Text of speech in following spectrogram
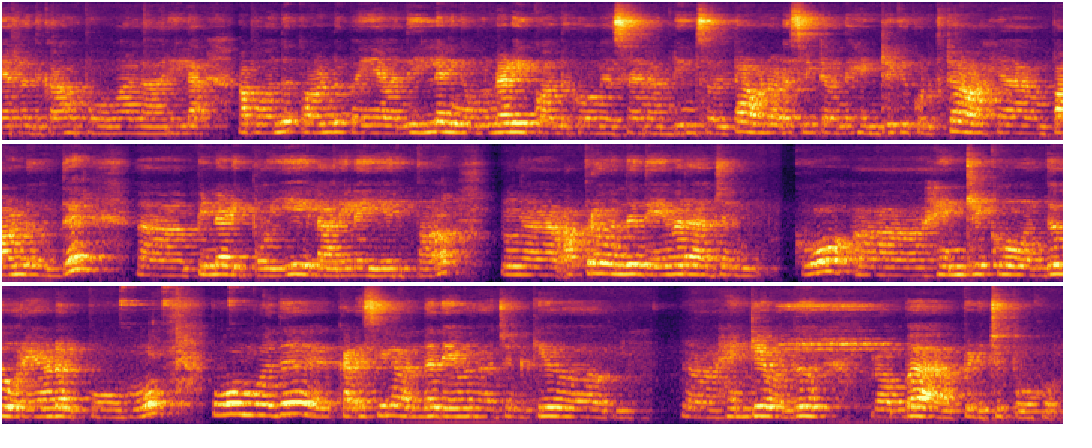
ஏறுறதுக்காக போவான் லாரியில். அப்போ வந்து பாண்டு பையன் வந்து இல்லை நீங்கள் முன்னாடி உட்காந்துக்கோங்க சார் அப்படின்னு சொல்லிட்டு அவனோட சீட்டை வந்து ஹென்ரிக்கு கொடுத்துட்டு பாண்டு வந்து பின்னாடி போய் லாரியில் ஏறிப்பான். அப்புறம் வந்து தேவராஜனுக்கும் ஹென்றிக்கும் ஹென்ரிக்கும் வந்து உரையாடல் போகும். போகும்போது கடைசியில் வந்து தேவராஜனுக்கு ஹென்ரியை வந்து ரொம்ப பிடிச்சு போகும்.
